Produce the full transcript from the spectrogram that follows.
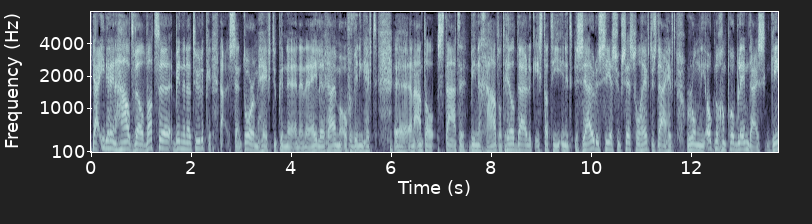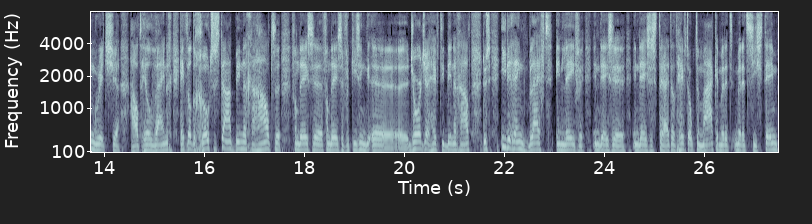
Ja, iedereen haalt wel wat uh, binnen natuurlijk. Nou, Santorum heeft natuurlijk een, een, een hele ruime overwinning. Heeft uh, een aantal staten binnengehaald. Wat heel duidelijk is dat hij in het zuiden zeer succesvol heeft. Dus daar heeft Romney ook nog een probleem. Daar is Gingrich uh, haalt heel weinig. Heeft wel de grootste staat binnengehaald van, deze, van deze verkiezing. Georgia heeft hij binnengehaald. Dus iedereen blijft in leven in deze, in deze strijd. Dat heeft ook te maken met het, met het systeem.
